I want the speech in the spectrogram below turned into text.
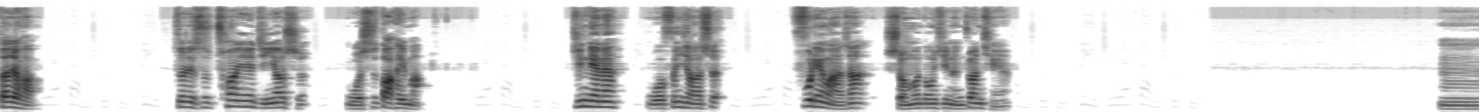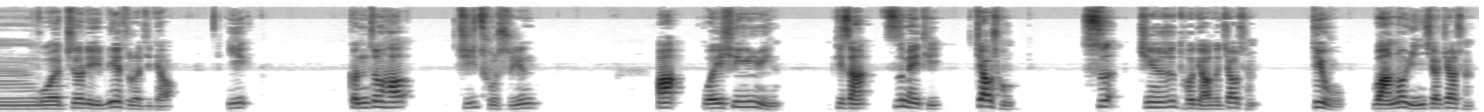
大家好，这里是创业金钥匙，我是大黑马。今天呢，我分享的是互联网上什么东西能赚钱。嗯，我这里列举了几条：一、公众号基础使用；二、微信运营；第三，自媒体教程；四、今日头条的教程；第五，网络营销教程。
